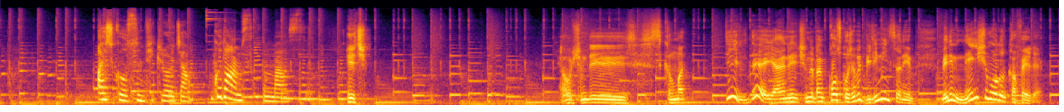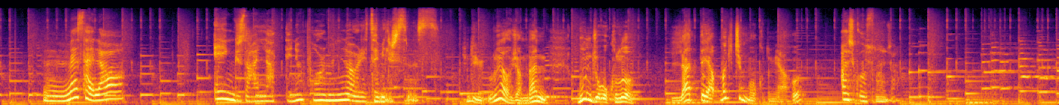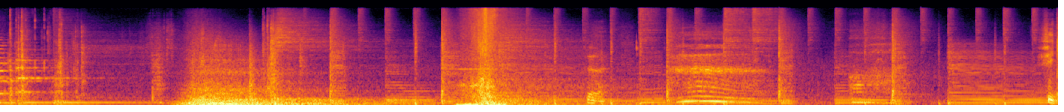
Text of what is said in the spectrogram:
Aşk olsun Fikri hocam. Bu kadar mı sıktım ben sizi? Hiç. Ya şimdi sıkılmak değil de yani şimdi ben koskoca bir bilim insanıyım. Benim ne işim olur kafeyle? Mesela en güzel latte'nin formülünü öğretebilirsiniz. Şimdi Rüya hocam ben bunca okulu latte yapmak için mi okudum yahu? Aşk olsun hocam.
